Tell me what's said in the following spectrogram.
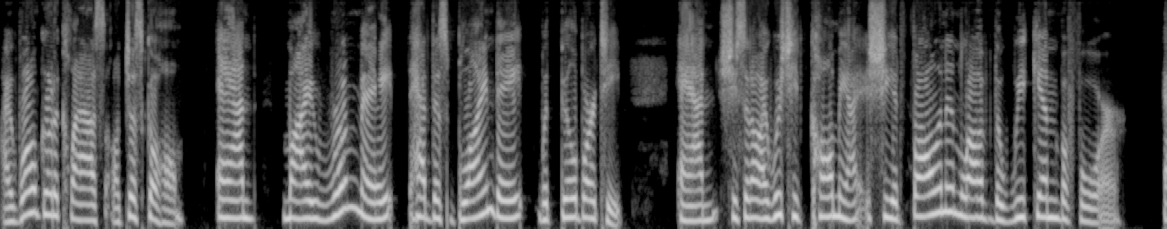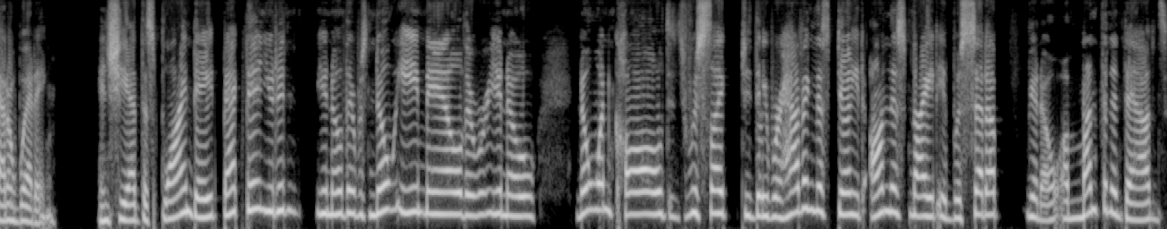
I won't go to class. I'll just go home. And my roommate had this blind date with Bill Barty. And she said, Oh, I wish he'd call me. I, she had fallen in love the weekend before at a wedding. And she had this blind date. Back then, you didn't, you know, there was no email. There were, you know, no one called. It was like they were having this date on this night. It was set up, you know, a month in advance.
